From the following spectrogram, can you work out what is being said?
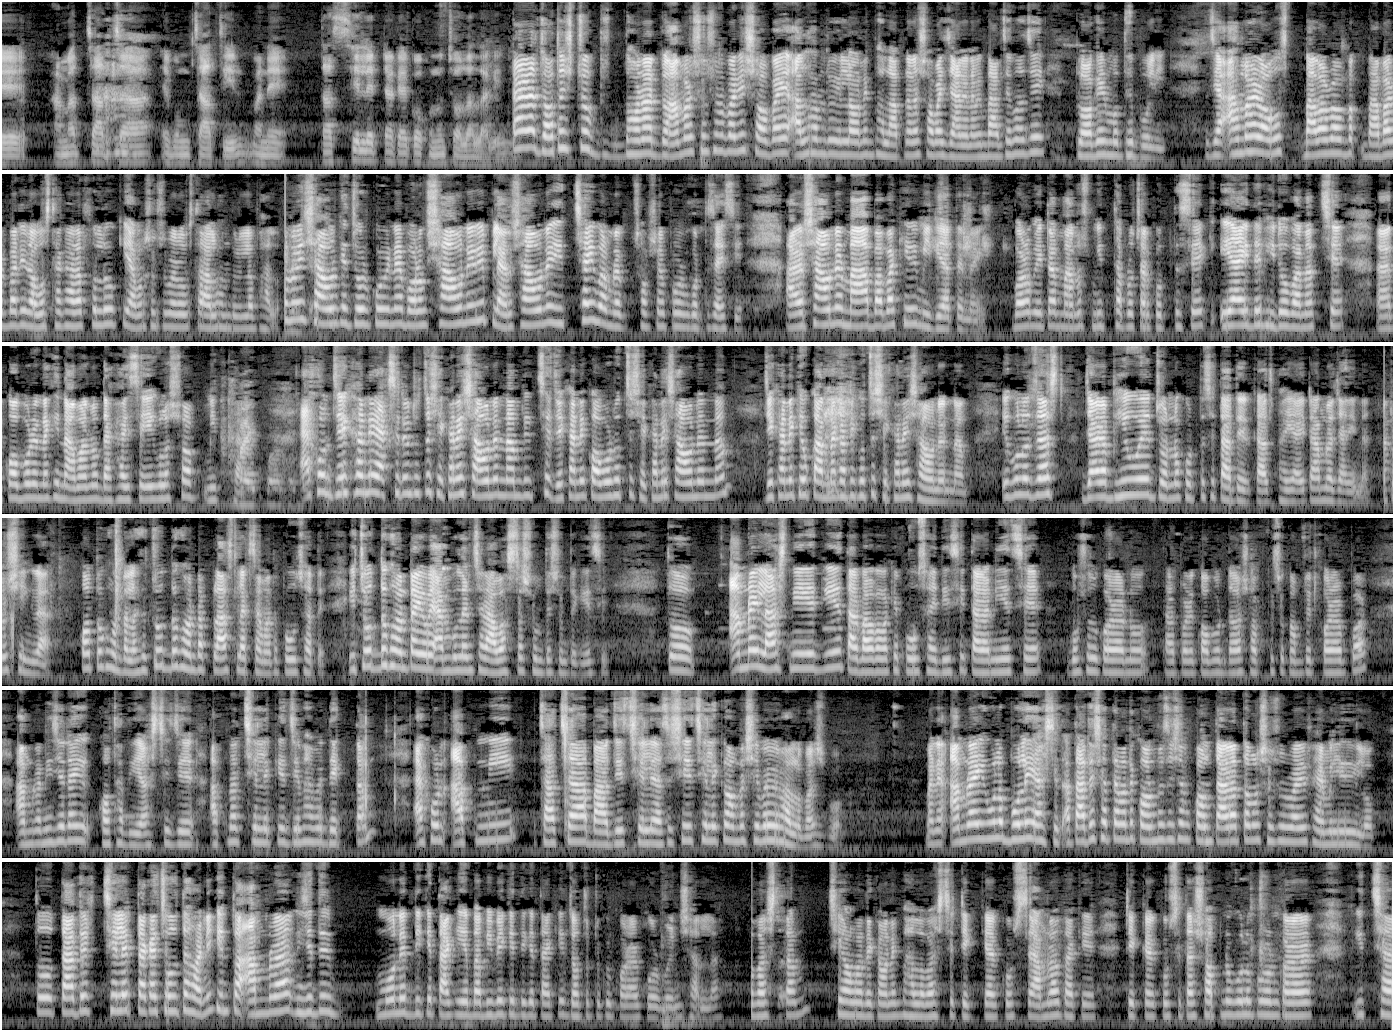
আমার চাচা এবং চাচির মানে তার ছেলের টাকায় কখনো চলা লাগেনি। তারা যথেষ্ট ধনাঢ্য। আমার শ্বশুর বাড়ির সবাই আলহামদুলিল্লাহ অনেক ভালো। আপনারা সবাই জানেন আমি মাঝে মাঝে ব্লগের মধ্যে বলি যে আমার অবস্থা বাবার বাবা- বাবার বাড়ির অবস্থা খারাপ হলেও কি আমার শ্বশুরবাড়ির অবস্থা আলহামদুলিল্লাহ ভালো। কোনোই শাওনকে জোর করি না বরং শাওনেরই প্ল্যান শাওনের ইচ্ছাই আমরা সবসময় পূরণ করতে চাইছি। আর শাওনের মা বাবা কেউ মিডিয়াতে নাই। বরং এটা মানুষ মিথ্যা প্রচার করতেছে। এআই দিয়ে ভিডিও বানাচ্ছে কবরে নাকি নামানো দেখাইছে এগুলো সব মিথ্যা। এখন যেখানে অ্যাক্সিডেন্ট হচ্ছে সেখানে শাওনের নাম দিচ্ছে যেখানে কবর হচ্ছে সেখানে শাওনের নাম। যেখানে কেউ কান্নাকাটি করছে সেখানে শাওনের নাম। এগুলো জাস্ট যারা ভিউ এর জন্য করতেছে তাদের কাজ ভাইয়া এটা আমরা জানি না। নাটোর সিংরা কত ঘণ্টা লাগছে? চোদ্দ ঘণ্টা প্লাস লাগছে আমাদের পৌঁছাতে। এই চোদ্দ ঘন্টায় ওই অ্যাম্বুলেন্সের আওয়াজটা শুনতে শুনতে গেছি। তো আমরাই লাশ নিয়ে গিয়ে তার বাবা মাকে পৌঁছায় দিয়েছি তারা নিয়েছে গোসল করানো, তারপরে কবর দেওয়া, সবকিছু কমপ্লিট করার পর আমরা নিজেরাই কথা দিয়ে আসছি যে আপনার ছেলেকে যেভাবে দেখতাম, এখন আপনি চাচা বা যে ছেলে আছে, সেই ছেলেকেও আমরা সেভাবে ভালোবাসবো। মানে আমরা এগুলো বলেই আসছি তাদের সাথে আমাদের কনভারসেশন কম, তারা তো আমার শ্বশুর বাড়ির ফ্যামিলিরই লোক। তো তাদের ছেলের টাকায় চলতে হয়নি, কিন্তু আমরা নিজেদের মনের দিকে তাকিয়ে বা বিবেকের দিকে তাকিয়ে যতটুকু করার করব, ইনশাল্লাহ। ভালোবাসতাম। সে আমাদেরকে অনেক ভালোবাসছে টেক কেয়ার করছে আমরাও তাকে টেক কেয়ার করছি। তার স্বপ্নগুলো পূরণ করার ইচ্ছা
